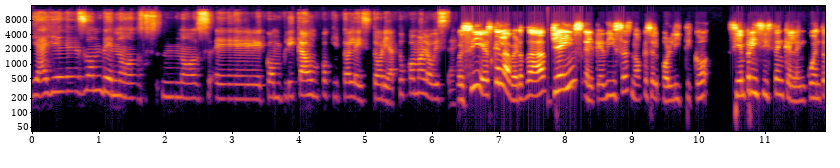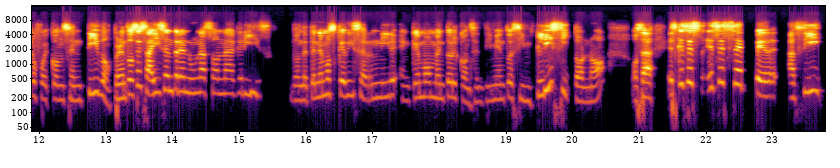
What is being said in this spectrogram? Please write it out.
Y ahí es donde nos, nos eh, complica un poquito la historia. ¿Tú cómo lo viste? Pues sí, es que la verdad, James, el que dices, ¿no? Que es el político, siempre insiste en que el encuentro fue consentido, pero entonces ahí se entra en una zona gris donde tenemos que discernir en qué momento el consentimiento es implícito, ¿no? O sea, es que es, es ese así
